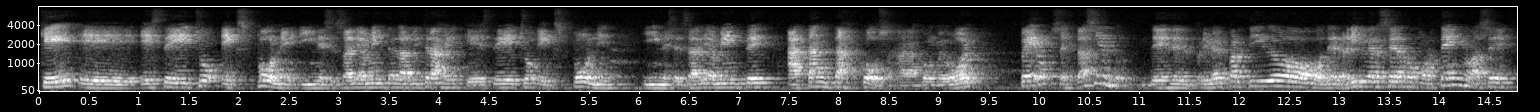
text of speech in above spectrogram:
que eh, este hecho expone innecesariamente al arbitraje, que este hecho expone innecesariamente a tantas cosas, a la Conmebol, pero se está haciendo. Desde el primer partido de River Cerro Porteño, hace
